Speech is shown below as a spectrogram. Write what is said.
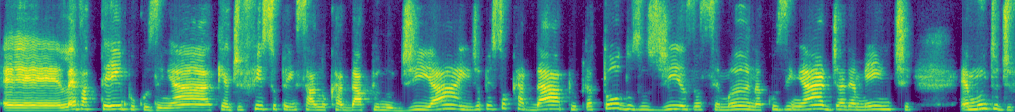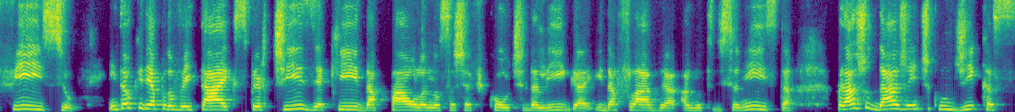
é, leva tempo cozinhar, que é difícil pensar no cardápio no dia. Ai, já pensou cardápio para todos os dias na semana, cozinhar diariamente é muito difícil. Então, eu queria aproveitar a expertise aqui da Paula, nossa chefe coach da Liga, e da Flávia, a nutricionista, para ajudar a gente com dicas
